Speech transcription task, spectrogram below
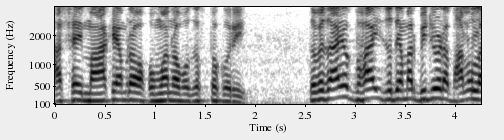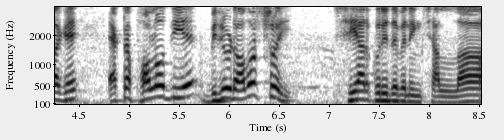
আর সেই মাকে আমরা অপমান অপদস্থ করি। তবে যাই হোক ভাই, যদি আমার ভিডিওটা ভালো লাগে, একটা ফলো দিয়ে ভিডিওটা অবশ্যই শেয়ার করে দেবেন ইনশাল্লাহ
